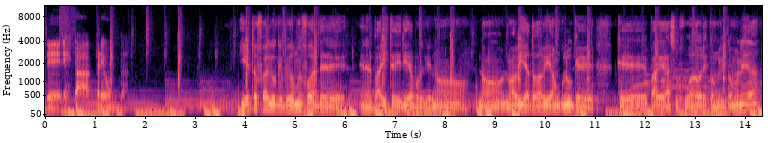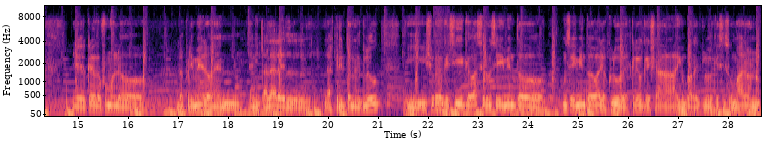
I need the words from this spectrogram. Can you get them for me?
de esta pregunta. Y esto fue algo que pegó muy fuerte en el país, te diría, porque no, no, había todavía un club que, que, pague a sus jugadores con criptomoneda. Eh, creo que fuimos los los primeros en, instalar el, la cripto en el club y yo creo que sí, que va a ser un seguimiento, un seguimiento de varios clubes. Creo que ya hay un par de clubes que se sumaron.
